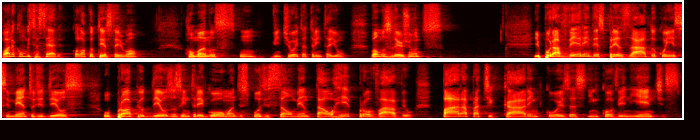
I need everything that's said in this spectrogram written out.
Olha como isso é sério. Coloca o texto aí, irmão. Romanos 1, 28 a 31. Vamos ler juntos? E por haverem desprezado o conhecimento de Deus, o próprio Deus os entregou uma disposição mental reprovável para praticarem coisas inconvenientes,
